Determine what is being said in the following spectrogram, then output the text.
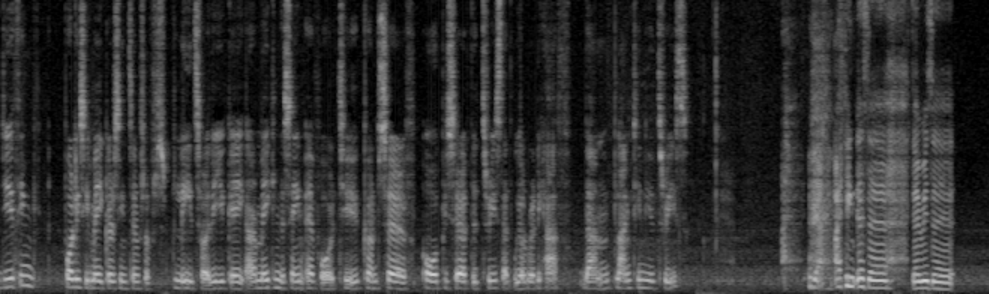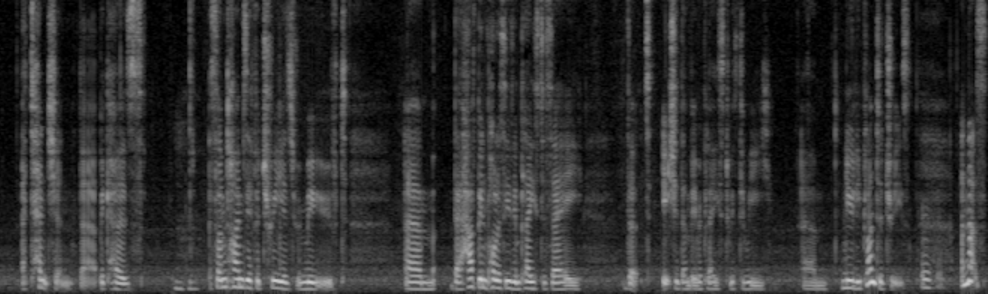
do you think policymakers in terms of Leeds or the UK are making the same effort to conserve or preserve the trees that we already have than planting new trees? Yeah, I think there's a there is a a tension there because mm-hmm. sometimes if a tree is removed, um, there have been policies in place to say that it should then be replaced with three um, newly planted trees, mm-hmm. and that's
